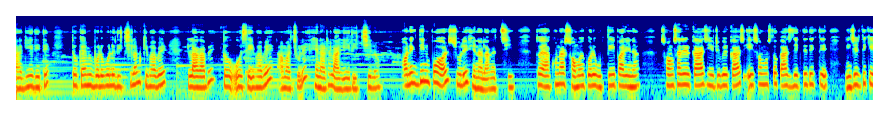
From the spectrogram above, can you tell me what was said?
লাগিয়ে দিতে। তোকে আমি বলে বলে দিচ্ছিলাম কীভাবে লাগাবে, তো ও সেইভাবে আমার চুলে হেনাটা লাগিয়ে দিচ্ছিল। অনেক দিন পর চুলে হেনা লাগাচ্ছি, তো এখন আর সময় করে উঠতেই পারি না। সংসারের কাজ, ইউটিউবের কাজ, এই সমস্ত কাজ দেখতে দেখতে নিজের দিকে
